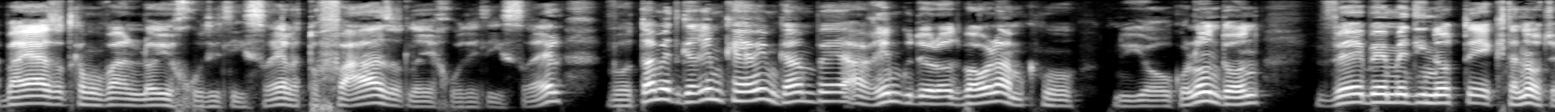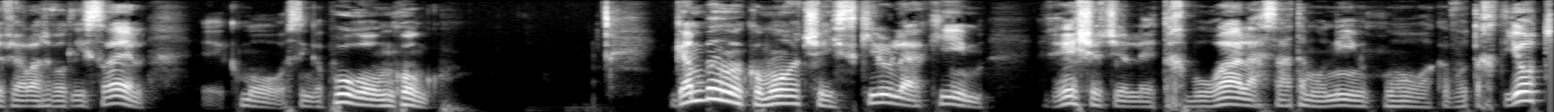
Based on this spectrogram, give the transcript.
הבעיה הזאת כמובן לא ייחודית לישראל, התופעה הזאת לא ייחודית לישראל, ואותם אתגרים קיימים גם בערים גדולות בעולם, כמו ניו יורק או לונדון, ובמדינות אה, קטנות שאפשר להשוות לישראל, אה, כמו סינגפור או הונג קונג. גם במקומות שהשכילו להקים רשת של אה, תחבורה להסעת המונים כמו רכבות תחתיות,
